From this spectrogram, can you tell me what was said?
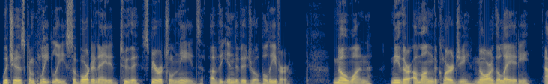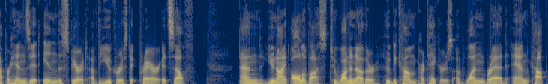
which is completely subordinated to the spiritual needs of the individual believer. No one, neither among the clergy nor the laity, apprehends it in the spirit of the Eucharistic prayer itself and unite all of us to one another who become partakers of one bread and cup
